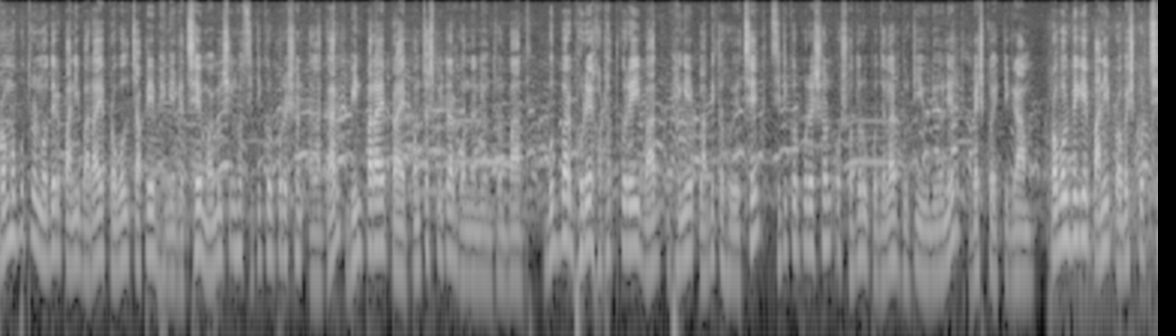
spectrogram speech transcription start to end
ব্রহ্মপুত্র নদের পানি বাড়ায় প্রবল চাপে ভেঙে গেছে ময়মনসিংহ সিটি কর্পোরেশন এলাকার বিনপাড়ায় প্রায় পঞ্চাশ মিটার বন্যা নিয়ন্ত্রণ বাঁধ। বুধবার ভোরে হঠাৎ করেই বাঁধ ভেঙে প্লাবিত হয়েছে সিটি কর্পোরেশন ও সদর উপজেলার দুটি ইউনিয়নের বেশ কয়েকটি গ্রাম। প্রবল বেগে পানি প্রবেশ করছে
